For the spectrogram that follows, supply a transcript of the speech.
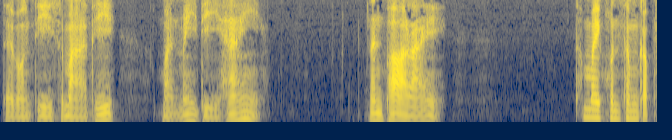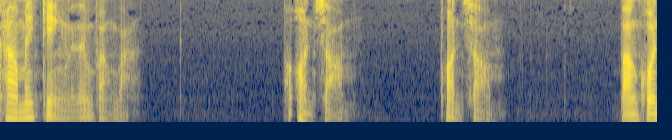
แต่บางทีสมาธิมันไม่ดีให้ นั่นเพราะอะไรทำไมคนทำกับข้าวไม่เก่งล่ะท่านฟังว่าเพราะอ่อนซ้อม อ่อนซ้อม บางคน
